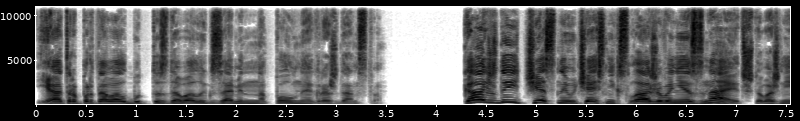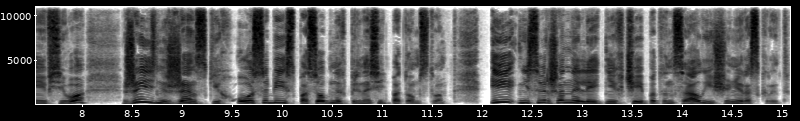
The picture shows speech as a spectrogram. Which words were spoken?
Я отрапортовал, будто сдавал экзамен на полное гражданство. Каждый честный участник слаживания знает, что важнее всего — жизнь женских особей, способных приносить потомство, и несовершеннолетних, чей потенциал еще не раскрыт.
